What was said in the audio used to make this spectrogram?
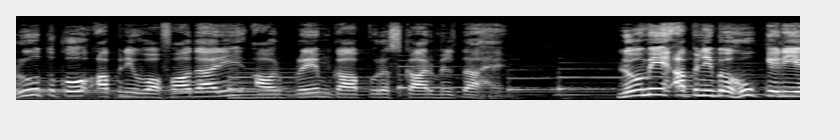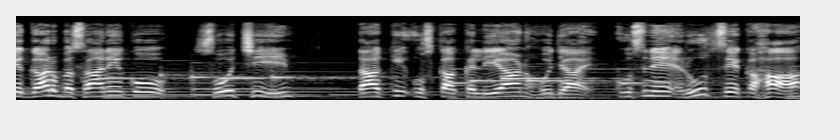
रूत को अपनी वफादारी और प्रेम का पुरस्कार मिलता है। नोमी अपनी बहू के लिए घर बसाने को सोची ताकि उसका कल्याण हो जाए। उसने रूत से कहा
